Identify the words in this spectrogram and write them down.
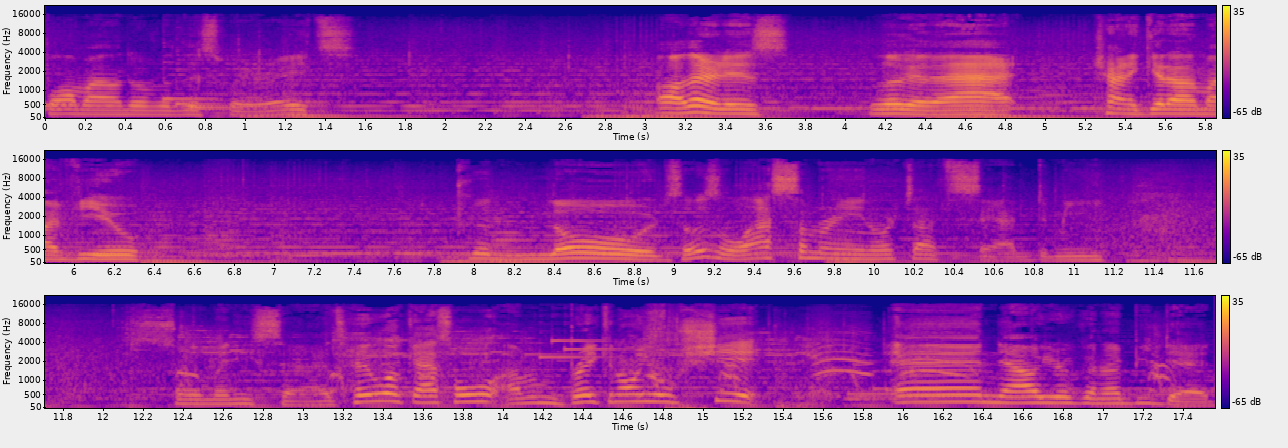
bomb Island over this way, right? Oh, there it is. Look at that. trying to get out of my view. Good lord. So this is the last submarine, which that's sad to me. So many sads. Hey, look, asshole. I'm breaking all your shit. And now you're gonna be dead.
